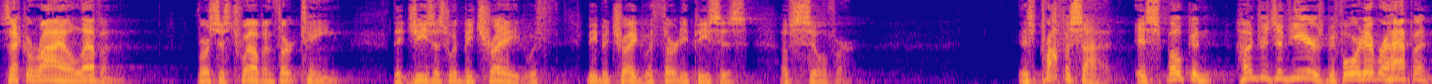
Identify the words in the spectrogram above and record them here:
Zechariah 11, verses 12 and 13, that Jesus would betrayed with, be betrayed with 30 pieces of silver. It's prophesied. It's spoken hundreds of years before it ever happened.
